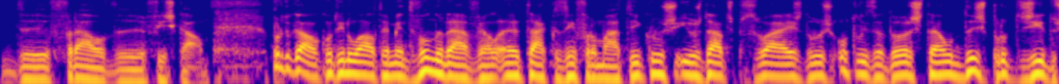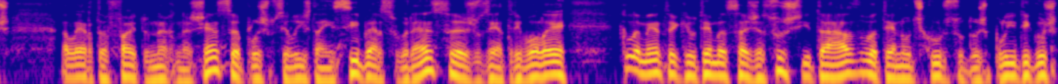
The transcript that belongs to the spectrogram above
de fraude fiscal. Portugal continua altamente vulnerável a ataques informáticos e os dados pessoais dos utilizadores estão desprotegidos. Alerta feito na Renascença pelo especialista em cibersegurança, José Tribolé, que lamenta que o tema seja suscitado até no discurso dos políticos,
